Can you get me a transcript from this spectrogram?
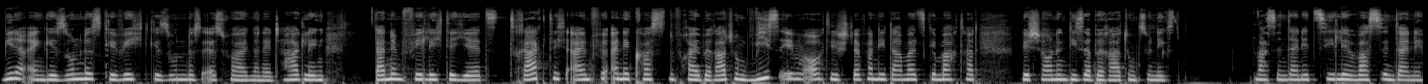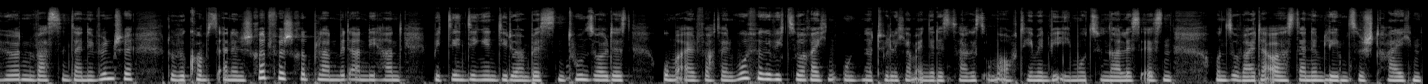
wieder ein gesundes Gewicht, gesundes Essverhalten an den Tag legen dann empfehle ich dir jetzt, trag dich ein für eine kostenfreie Beratung, wie es eben auch die Stefanie damals gemacht hat. Wir schauen in dieser Beratung zunächst was sind deine Ziele? Was sind deine Hürden? Was sind deine Wünsche? Du bekommst einen Schritt-für-Schritt-Plan mit an die Hand mit den Dingen, die du am besten tun solltest, um einfach dein Wohlfühlgewicht zu erreichen und natürlich am Ende des Tages, um auch Themen wie emotionales Essen und so weiter aus deinem Leben zu streichen.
